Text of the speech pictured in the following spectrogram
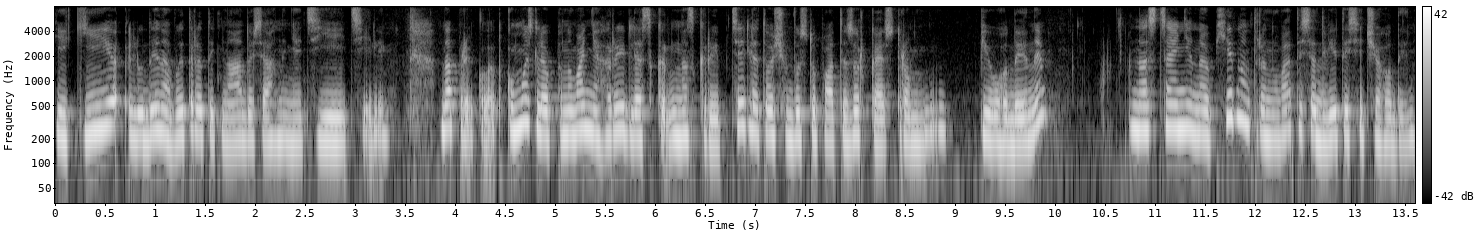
Які людина витратить на досягнення цієї цілі. Наприклад, комусь для опанування гри для на скрипці, для того, щоб виступати з оркестром півгодини, На сцені необхідно тренуватися 2000 годин.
